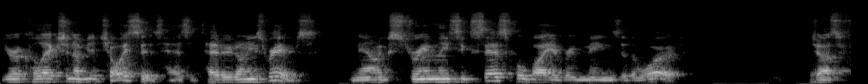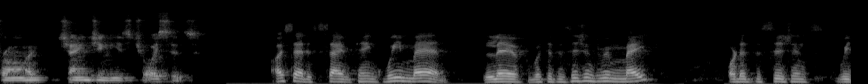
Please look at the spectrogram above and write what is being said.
You're a collection of your choices. Has it tattooed on his ribs. Now extremely successful by every means of the word, just from changing his choices. I say the same thing. We men live with the decisions we make or the decisions we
